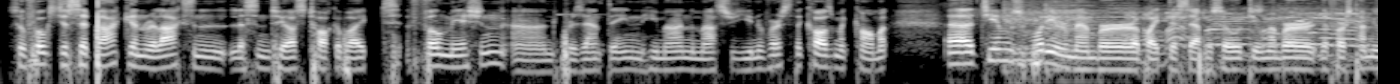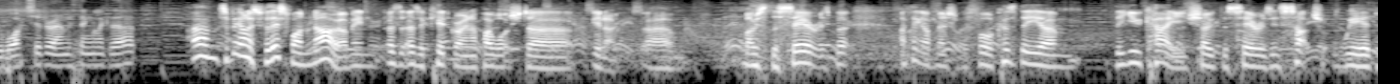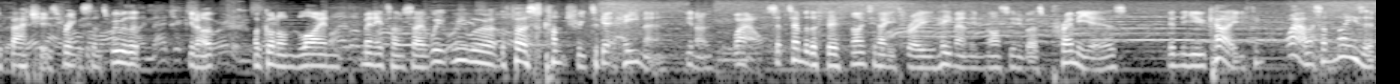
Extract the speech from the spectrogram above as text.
So, folks, just sit back and relax and listen to us talk about filmation and presenting He-Man, the Master Universe, the Cosmic Comet. Uh, James, what do you remember about this episode? Do you remember the first time you watched it or anything like that? Um, to be honest, for this one, no. I mean, as, as a kid growing up, I watched, uh, you know, um, most of the series, but I think I've mentioned before because the um, the UK showed the series in such weird batches. For instance, we were the, you know, I've gone online many times saying we, we were the first country to get He-Man. You know, wow, September the 5th, 1983, He-Man the Master Universe premieres in the UK. You think, wow, that's amazing.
